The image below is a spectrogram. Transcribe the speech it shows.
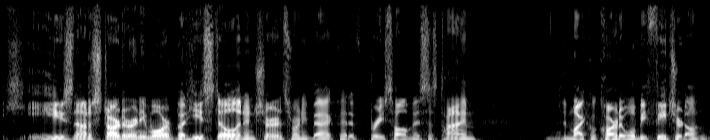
he's not a starter anymore, but he's still an insurance running back. That if Breece Hall misses time, Michael Carter will be featured on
